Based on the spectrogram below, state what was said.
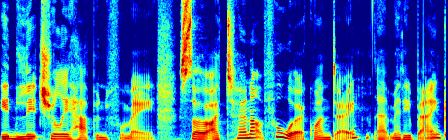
It literally happened for me. So I turn up for work one day at Medibank,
